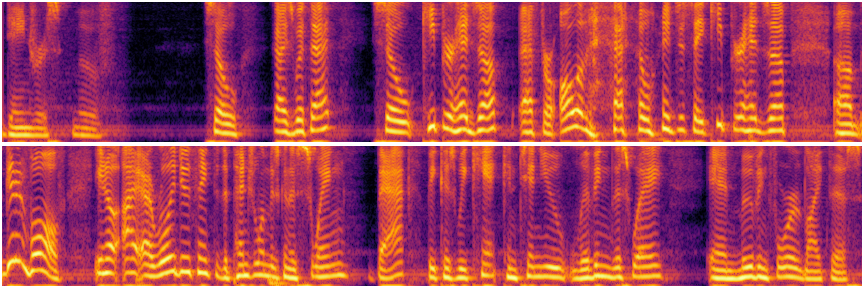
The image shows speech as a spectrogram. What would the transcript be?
dangerous move. So, guys, with that, So keep your heads up. After all of that, I wanted to just say keep your heads up. Um, get involved. You know, I, I really do think that the pendulum is going to swing back because we can't continue living this way and moving forward like this.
